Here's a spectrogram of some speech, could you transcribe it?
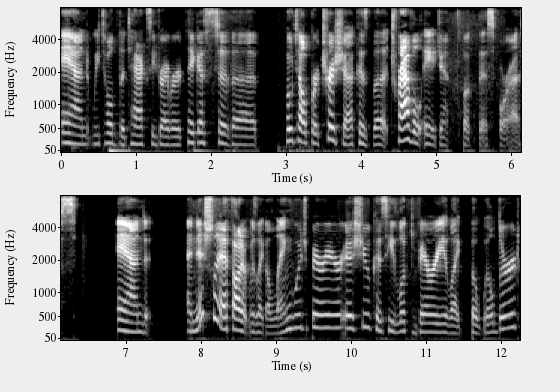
and we told the taxi driver take us to the hotel patricia because the travel agent booked this for us and initially i thought it was like a language barrier issue because he looked very like bewildered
